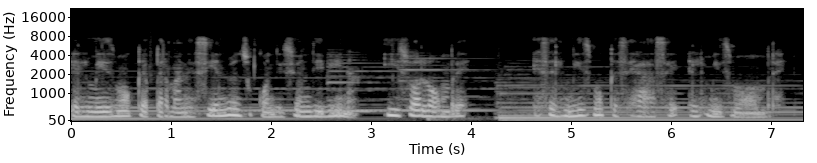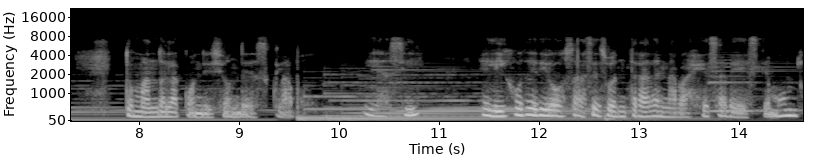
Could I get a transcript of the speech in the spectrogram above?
el mismo que permaneciendo en su condición divina hizo al hombre, es el mismo que se hace el mismo hombre, tomando la condición de esclavo. Y así, el Hijo de Dios hace su entrada en la bajeza de este mundo,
